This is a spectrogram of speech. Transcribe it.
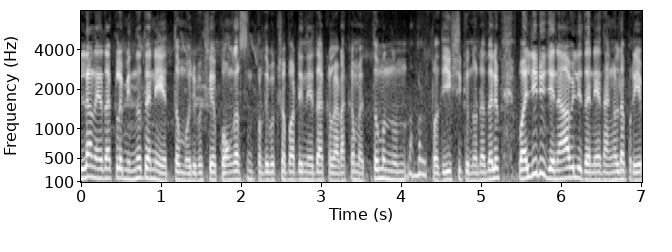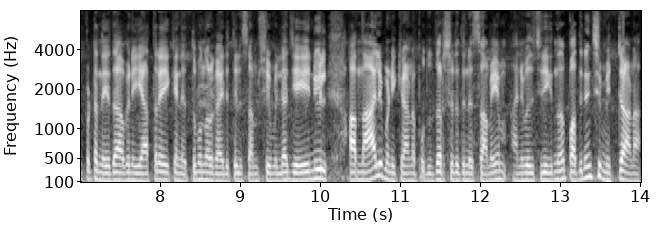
എല്ലാ നേതാക്കളും ഇന്ന് തന്നെ എത്തും. ഒരുപക്ഷെ കോൺഗ്രസ് പ്രതിപക്ഷ പാർട്ടി നേതാക്കളടക്കം എത്തുമെന്നും നമ്മൾ പ്രതീക്ഷിക്കുന്നുണ്ട്. എന്തായാലും വലിയൊരു ജനാവലി തന്നെ തങ്ങളുടെ പ്രിയപ്പെട്ട നേതാവിന് യാത്ര അയക്കാൻ എത്തുമെന്നുള്ള കാര്യത്തിൽ സംശയമില്ല. ജെ എൻ യുയിൽ നാല് മണിക്കാണ് പൊതുദർശനത്തിന് സമയം അനുവദിച്ചിരിക്കുന്നത്. പതിനഞ്ച് മിനിറ്റാണ്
